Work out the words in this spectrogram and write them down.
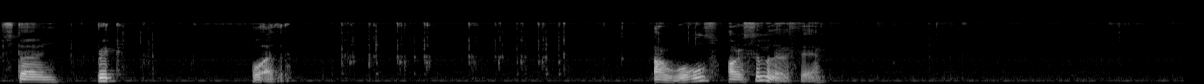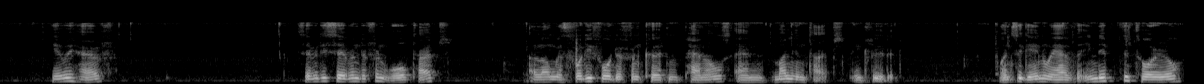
stone, brick or other. Our walls are a similar affair. Here we have 77 different wall types, along with 44 different curtain panels and mullion types included. Once again, we have an in-depth tutorial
